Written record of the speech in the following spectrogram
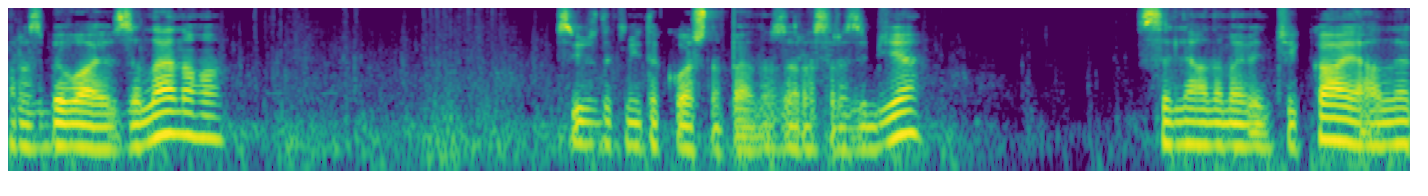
розбиваю зеленого. Союзник мій також, напевно, зараз розіб'є. Селянами він тікає, але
